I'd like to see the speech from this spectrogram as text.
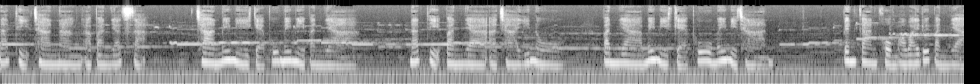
นัตถิฌานังอปัญญัสสะฌานไม่มีแก่ผู้ไม่มีปัญญา นัตถิปัญญาอาชายิโน ปัญญาไม่มีแก่ผู้ไม่มีฌาน เป็นการข่มเอาไว้ด้วยปัญญา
